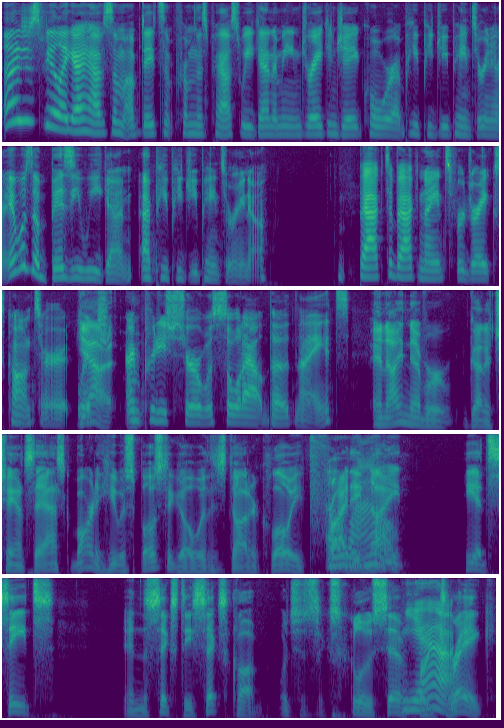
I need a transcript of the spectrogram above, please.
I just feel like I have some updates from this past weekend. I mean, Drake and J. Cole were at PPG Paints Arena. It was a busy weekend at PPG Paints Arena. Back to back nights for Drake's concert, which Yeah. I'm pretty sure was sold out both nights. And I never got a chance to ask Marty. He was supposed to go with his daughter Chloe oh, Friday Oh, wow. night. He had seats in the 66 Club, which is exclusive Yeah. for Drake.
